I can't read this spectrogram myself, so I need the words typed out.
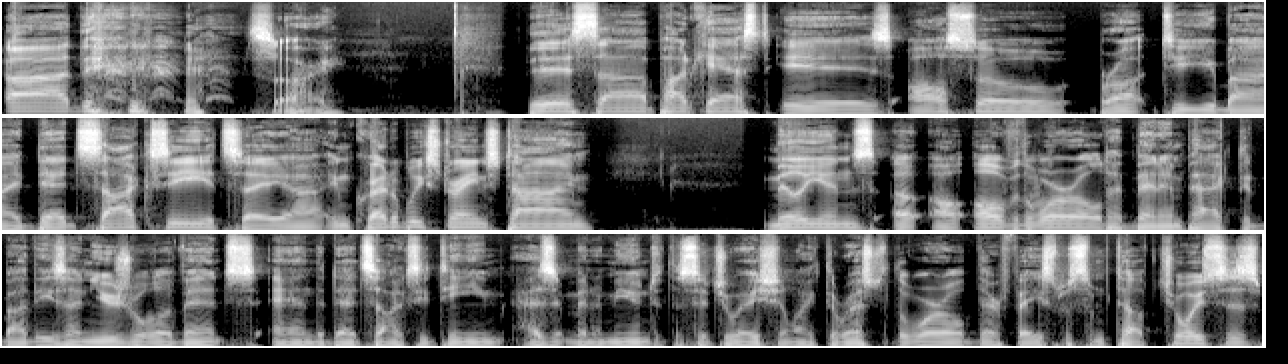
Uh, sorry. This uh, podcast is also brought to you by Dead Soxy. It's a uh, incredibly strange time. Millions uh, all over the world have been impacted by these unusual events, and the Dead Soxy team hasn't been immune to the situation like the rest of the world. They're faced with some tough choices,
